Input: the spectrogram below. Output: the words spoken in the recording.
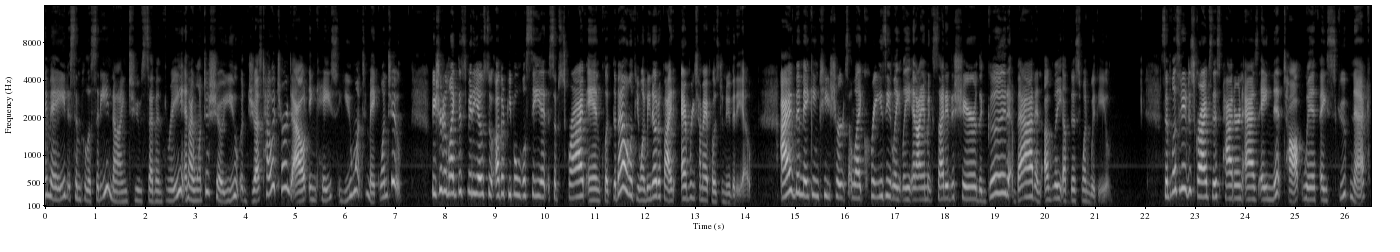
I made Simplicity 9273 and I want to show you just how it turned out in case you want to make one too. Be sure to like this video so other people will see it, subscribe, and click the bell if you want to be notified every time I post a new video. I've been making t-shirts like crazy lately and I am excited to share the good, bad, and ugly of this one with you. Simplicity describes this pattern as a knit top with a scoop neck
